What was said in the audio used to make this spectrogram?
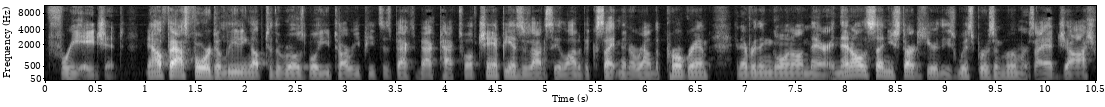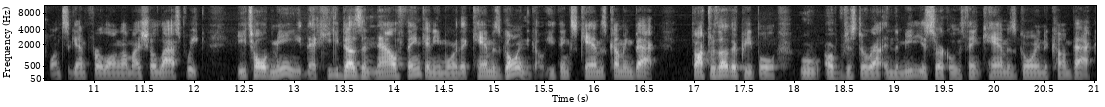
free agent. Now, fast forward to leading up to the Rose Bowl, Utah repeats as back to back Pac 12 champions. There's obviously a lot of excitement around the program and everything going on there. And then all of a sudden, you start to hear these whispers and rumors. I had Josh once again Furlong on my show last week. He told me that he doesn't now think anymore that Cam is going to go. He thinks Cam is coming back talked with other people who are just around in the media circle who think Cam is going to come back.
